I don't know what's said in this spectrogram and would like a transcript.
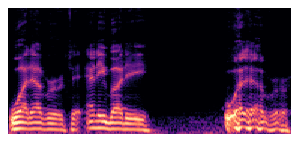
whatever to anybody, whatever.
